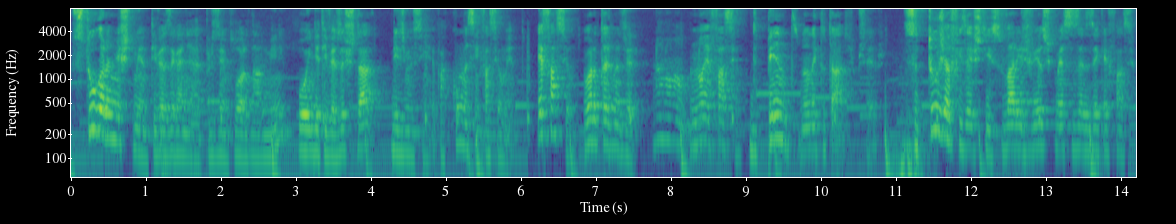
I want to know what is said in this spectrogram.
Se tu agora neste momento estiveres a ganhar, por exemplo, o ordenado mínimo, ou ainda estiveres a estudar, dizes-me assim, epá, como assim facilmente? É fácil. Agora estás-me a dizer, não, não, não, não é fácil. Depende de onde é que tu estás, percebes? Se tu já fizeste isso várias vezes, começas a dizer que é fácil.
